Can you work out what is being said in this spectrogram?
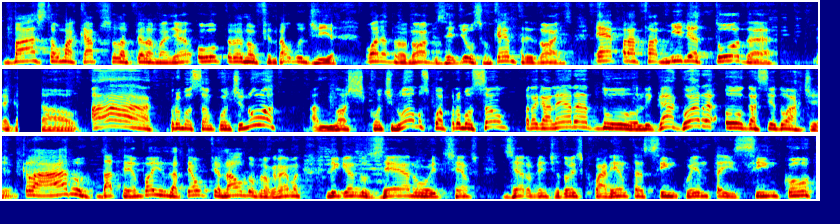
basta uma cápsula pela manhã, outra no final do dia. Ora Pronobis, Edilson, que é entre nós, é para a família toda. Legal. A promoção continua? Ah, nós continuamos com a promoção para a galera do Ligar Agora, ô Garcia Duarte? Claro, dá tempo ainda, até o final do programa, ligando 0800 022 40 55,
